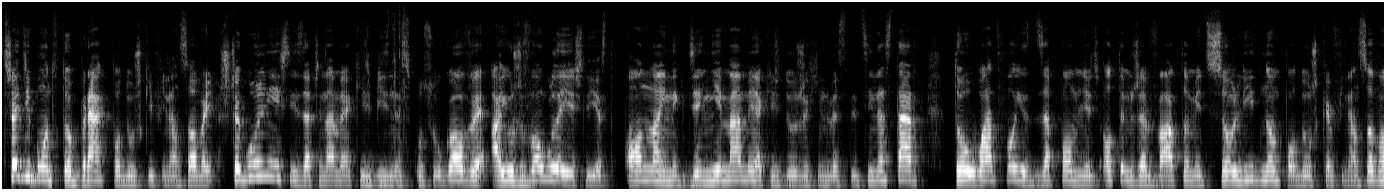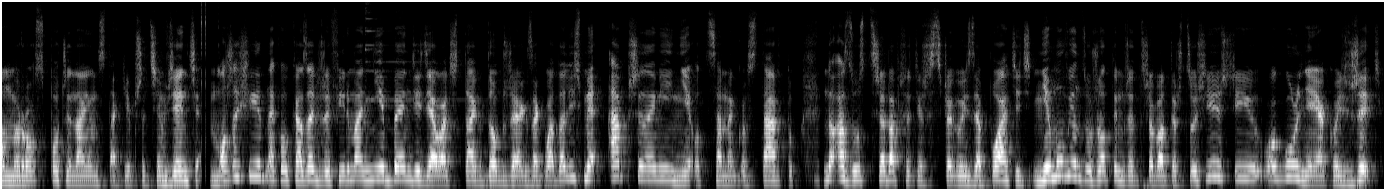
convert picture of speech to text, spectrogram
Trzeci błąd to brak poduszki finansowej, szczególnie jeśli zaczynamy jakiś biznes usługowy, a już w ogóle jeśli jest online, gdzie nie mamy jakichś dużych inwestycji na start, to łatwo jest zapomnieć o tym, że warto mieć solidną poduszkę finansową, rozpoczynając takie przedsięwzięcie. Może się jednak okazać, że firma nie będzie działać tak dobrze, jak zakładaliśmy, a przynajmniej nie od samego startu. No a ZUS trzeba przecież z czegoś zapłacić, nie mówiąc już o tym, że trzeba też coś jeść i ogólnie jakoś żyć.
